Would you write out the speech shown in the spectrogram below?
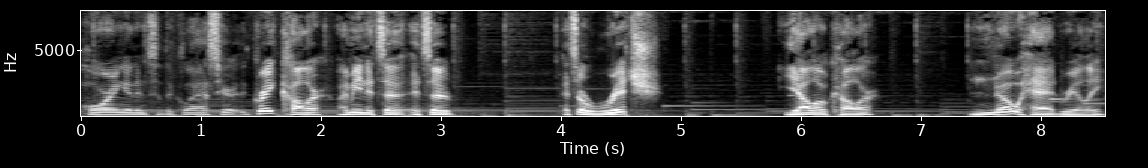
pouring it into the glass here. Great color. I mean, it's a it's a it's a rich yellow color. No head really.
